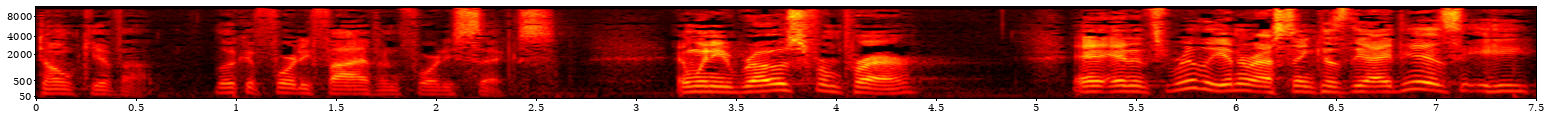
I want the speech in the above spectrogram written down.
Don't give up. Look at 45 and 46. And when he rose from prayer, and, and it's really interesting because the idea is he,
